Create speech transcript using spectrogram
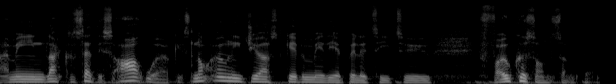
I mean, like I said, this artwork, it's not only just giving me the ability to focus on something,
